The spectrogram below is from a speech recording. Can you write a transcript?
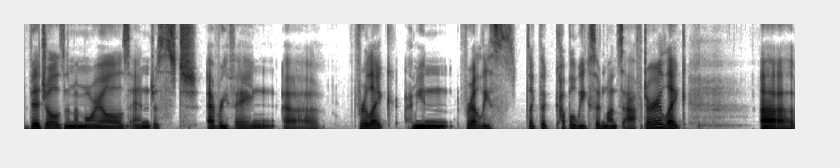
vigils and memorials and just everything uh, for like I mean for at least like the couple weeks and months after like uh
